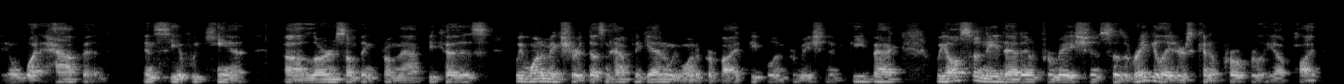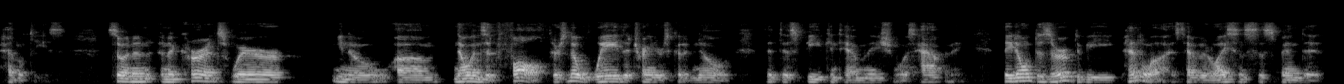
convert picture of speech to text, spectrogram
you know, what happened and see if we can't uh, learn something from that because we want to make sure it doesn't happen again. We want to provide people information and feedback. We also need that information so the regulators can appropriately apply penalties. So in an, an occurrence where you know um, no one's at fault, there's no way the trainers could have known that this feed contamination was happening. They don't deserve to be penalized, have their license suspended,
